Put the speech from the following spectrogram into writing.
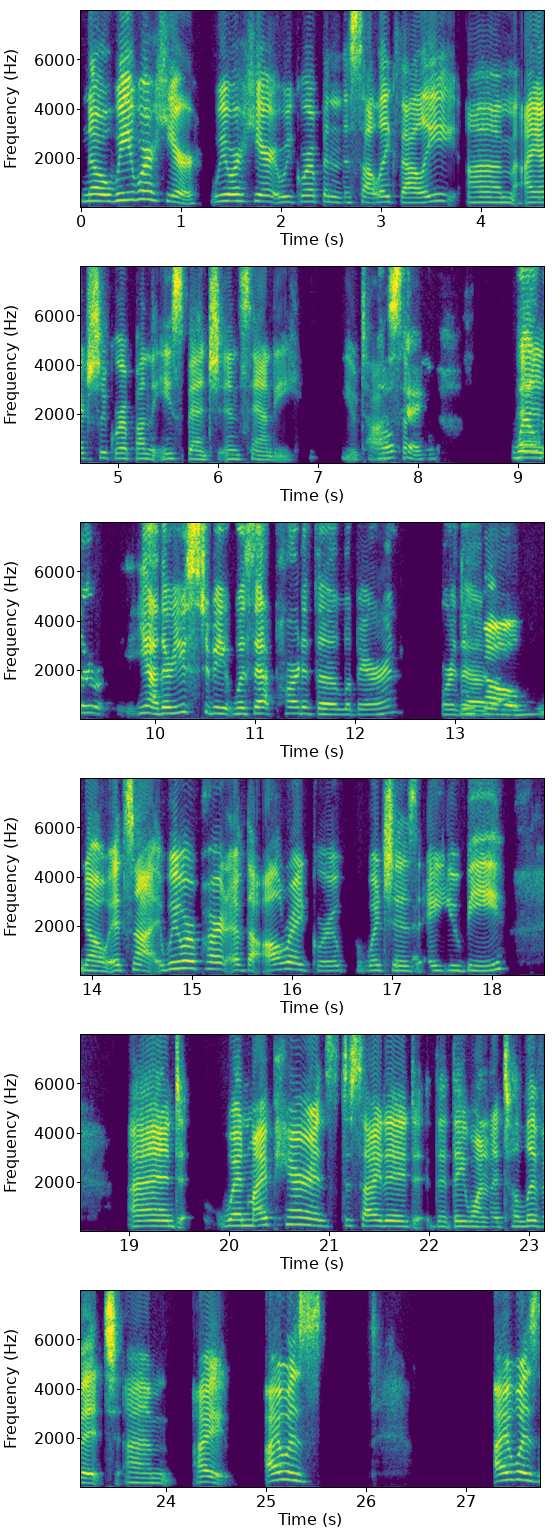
No, we were here. We were here. We grew up in the Salt Lake Valley. Um, I actually grew up on the East Bench in Sandy, Utah. Okay. So, well, and, there, yeah, there used to be. Was that part of the LeBaron or the? No, no, it's not. We were part of the Allred Group, which is okay. AUB, and when my parents decided that they wanted to live it, um, I I was I was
